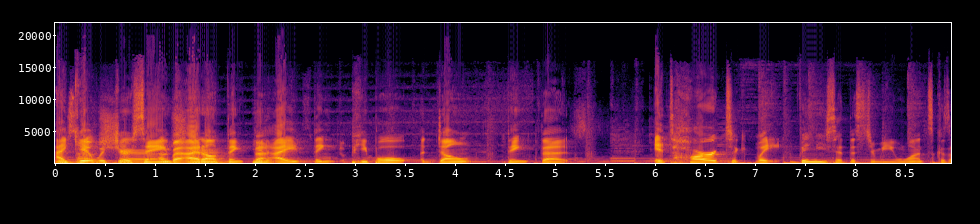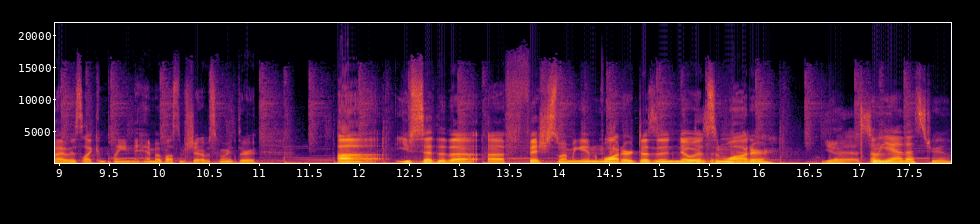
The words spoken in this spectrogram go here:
I research. get what you're sure. saying, Oh, but I don't sure. think You that. know- I think people don't think that. It's hard to wait. Vinny said this to me once because I was like complaining to him about some shit I was going through. Uh, you said that a, a fish swimming in water doesn't know it's Doesn't- in yeah. water. Yeah, so oh yeah, that's true.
